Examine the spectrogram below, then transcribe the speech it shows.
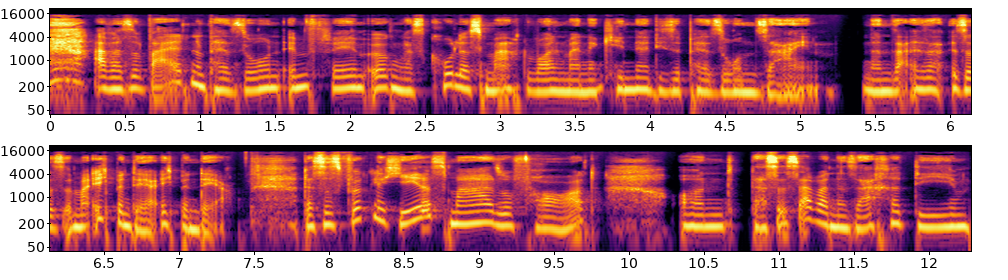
aber sobald eine Person im Film irgendwas Cooles macht, wollen meine Kinder diese Person sein. Und dann ist es immer, ich bin der, ich bin der. Das ist wirklich jedes Mal sofort. Und das ist aber eine Sache, die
